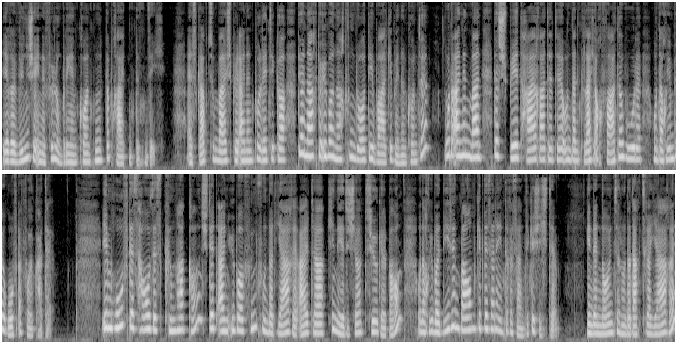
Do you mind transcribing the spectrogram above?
ihre Wünsche in Erfüllung bringen konnten, verbreiteten sich. Es gab zum Beispiel einen Politiker, der nach der Übernachtung dort die Wahl gewinnen konnte, oder einen Mann, der spät heiratete und dann gleich auch Vater wurde und auch im Beruf Erfolg hatte. Im Hof des Hauses Kymhakon steht ein über 500 Jahre alter chinesischer Zirkelbaum und auch über diesen Baum gibt es eine interessante Geschichte. In den 1980er Jahren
